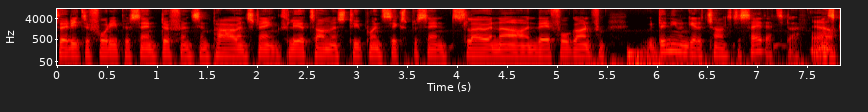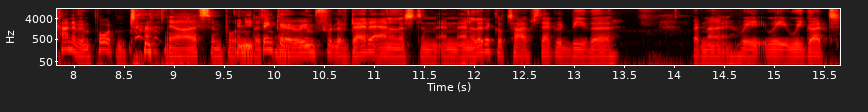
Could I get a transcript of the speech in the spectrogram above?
30 to 40 percent difference in power and strength. Lia Thomas 2.6 percent slower now, and therefore gone from. We didn't even get a chance to say that stuff. And it's kind of important. Yeah, that's important. and you'd think uh, a room full of data analysts and, and analytical types that would be the. But no, we we we got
